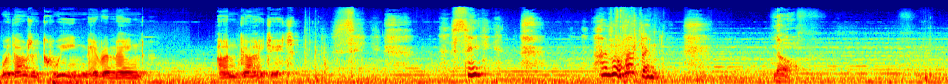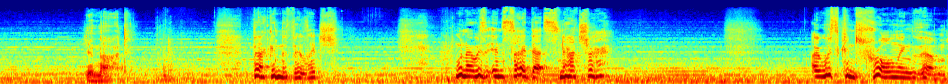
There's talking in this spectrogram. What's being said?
Without a queen, they remain unguided. See? See? I'm a weapon. No. You're not. Back in the village, when I was inside that snatcher, I was controlling them.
